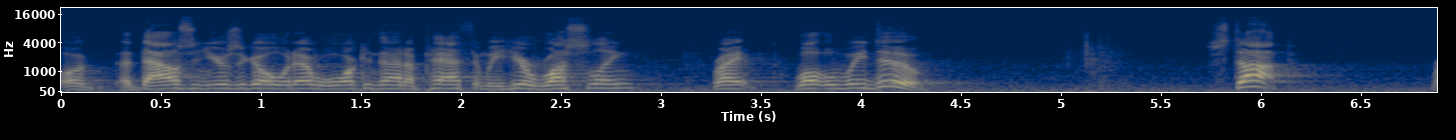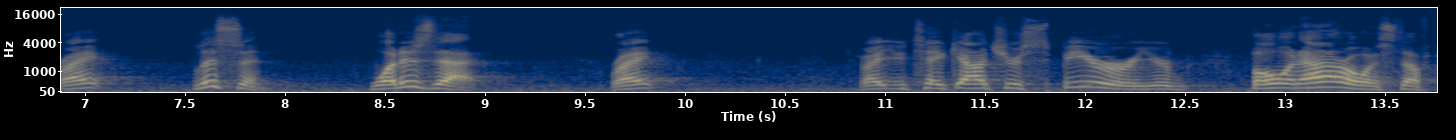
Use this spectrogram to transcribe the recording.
or uh, 1,000 years ago, whatever, walking down a path and we hear rustling, right? What would we do? Stop, right? Listen. What is that? Right? Right? You take out your spear or your bow and arrow and stuff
